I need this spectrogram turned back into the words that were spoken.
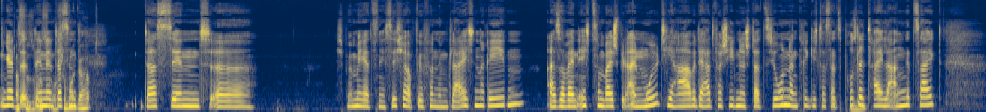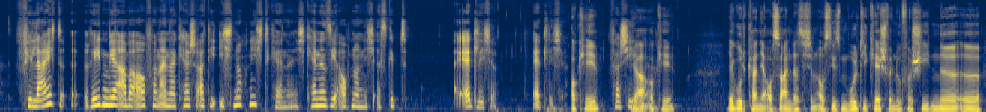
Ja, Hast du sowas auch das schon mal gehabt? Das sind, äh, ich bin mir jetzt nicht sicher, ob wir von dem gleichen reden. Also wenn ich zum Beispiel einen Multi habe, der hat verschiedene Stationen, dann kriege ich das als Puzzleteile angezeigt. Vielleicht reden wir aber auch von einer Cache-Art, die ich noch nicht kenne. Ich kenne sie auch noch nicht. Es gibt etliche, etliche. Okay. Verschiedene. Ja, okay. Ja gut, kann ja auch sein, dass ich dann aus diesem Multicache, wenn du verschiedene äh,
